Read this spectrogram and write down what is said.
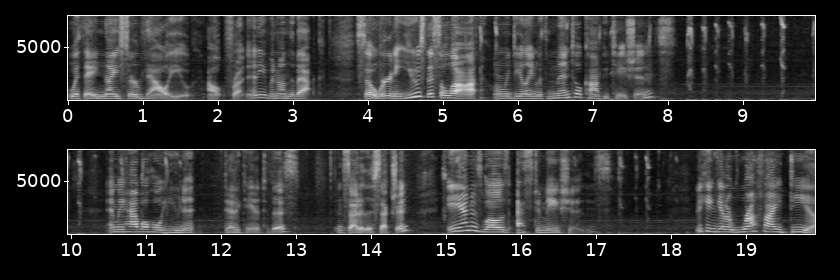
with a nicer value out front and even on the back. So we're going to use this a lot when we're dealing with mental computations. And we have a whole unit dedicated to this inside of this section, and as well as estimations. We can get a rough idea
